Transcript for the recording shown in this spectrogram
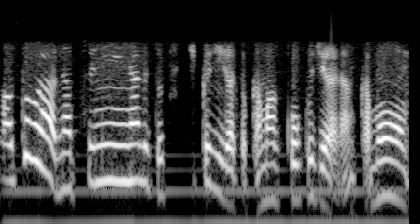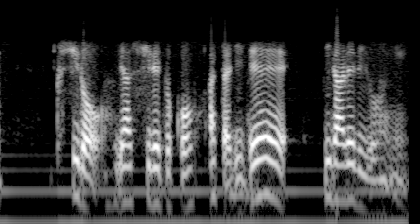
あとは夏になるとツチクジラとかマッコウクジラなんかも釧路や知床あたりで見られるように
